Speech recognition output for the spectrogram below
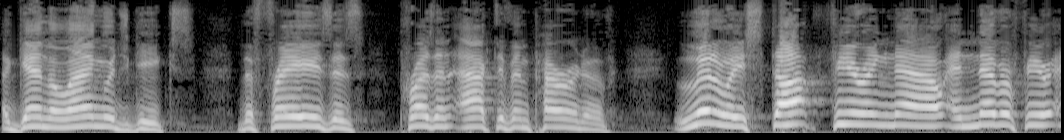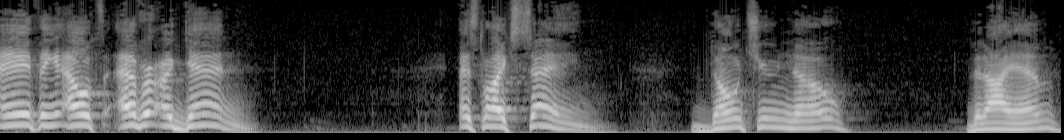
Again, the language geeks, the phrase is present active imperative. Literally, stop fearing now and never fear anything else ever again. It's like saying, Don't you know that I am,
